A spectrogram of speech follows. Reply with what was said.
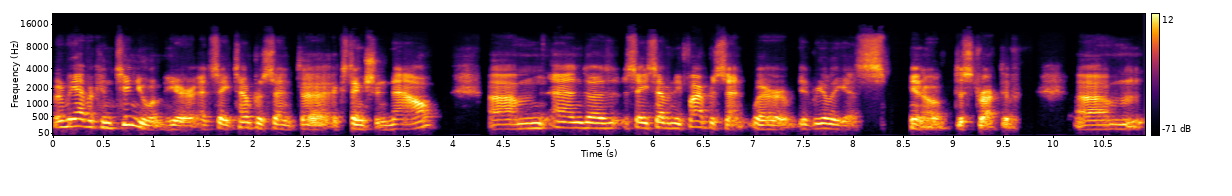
but we have a continuum here at, say, 10% uh, extinction now, um, and uh, say 75%, where it really gets, you know, destructive. Um,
